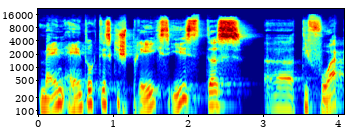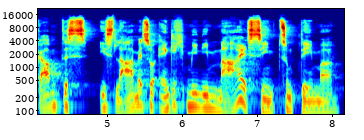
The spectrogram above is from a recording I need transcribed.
Mein Eindruck des Gesprächs ist, dass äh, die Vorgaben des Islames so eigentlich minimal sind zum Thema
